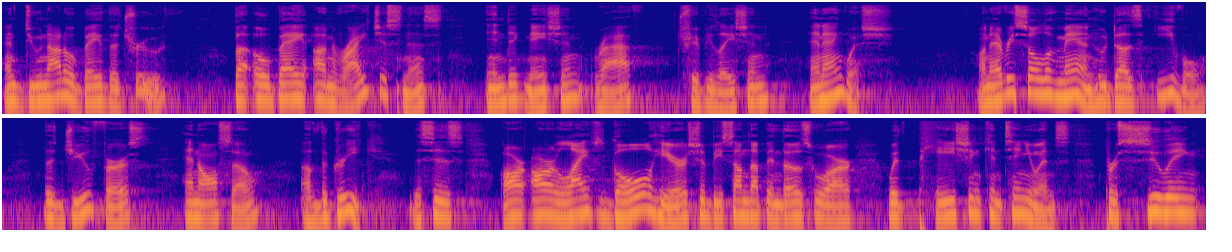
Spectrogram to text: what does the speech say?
and do not obey the truth, but obey unrighteousness, indignation, wrath, tribulation, and anguish. On every soul of man who does evil, the Jew first, and also of the Greek. This is our, our life's goal here, should be summed up in those who are with patient continuance, pursuing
